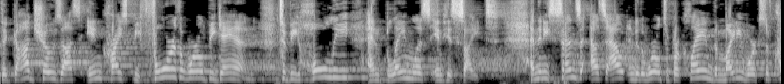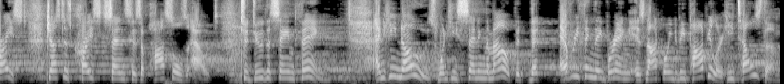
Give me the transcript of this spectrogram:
that God chose us in Christ before the world began to be holy and blameless in his sight. And then he sends sends us out into the world to proclaim the mighty works of Christ, just as Christ sends his apostles out to do the same thing. And he knows when he's sending them out that, that everything they bring is not going to be popular. He tells them,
